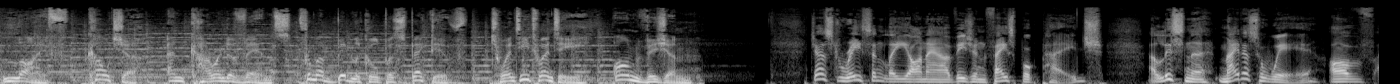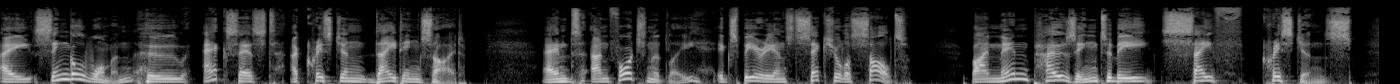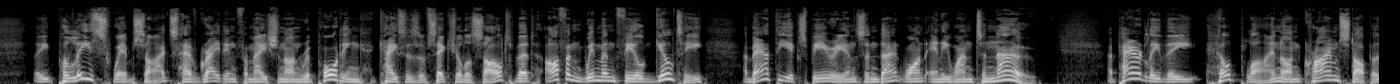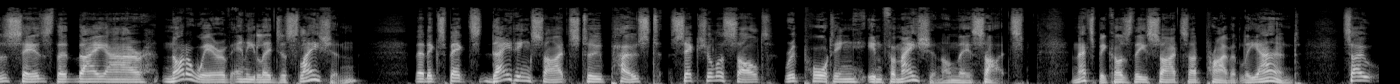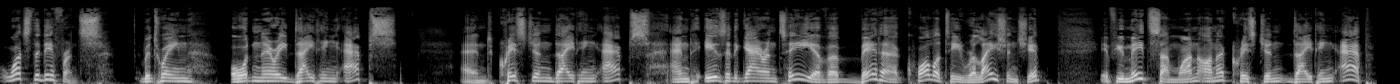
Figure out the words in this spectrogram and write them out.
Life, culture, and current events from a biblical perspective. 2020 on Vision. Just recently on our Vision Facebook page, a listener made us aware of a single woman who accessed a Christian dating site and unfortunately experienced sexual assault by men posing to be safe Christians. The police websites have great information on reporting cases of sexual assault, but often women feel guilty about the experience and don't want anyone to know. Apparently, the helpline on Crime Stoppers says that they are not aware of any legislation that expects dating sites to post sexual assault reporting information on their sites. And that's because these sites are privately owned. So what's the difference between ordinary dating apps and Christian dating apps? And is it a guarantee of a better quality relationship if you meet someone on a Christian dating app?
